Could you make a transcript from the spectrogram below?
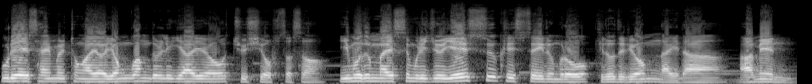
우리의 삶을 통하여 영광 돌리게 하여 주시옵소서. 이 모든 말씀 우리 주 예수 그리스도의 이름으로 기도드리옵나이다. 아멘.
